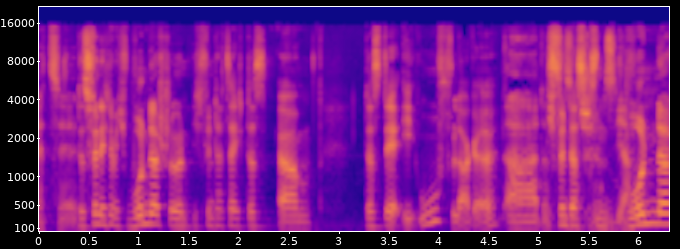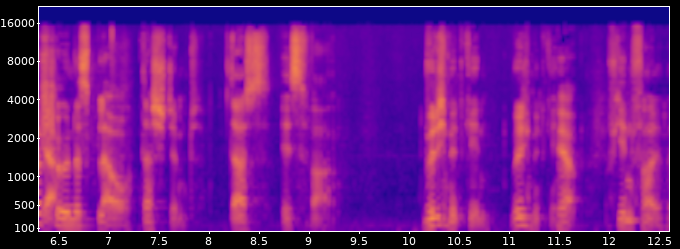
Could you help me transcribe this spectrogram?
Erzähl. Das finde ich nämlich wunderschön. Ich finde tatsächlich, dass, ähm, dass der EU-Flagge, ah, das ich finde, das ist ein ja, wunderschönes Blau. Ja, das stimmt. Das ist wahr. Würde ich mitgehen. Würde ich mitgehen. Ja. Auf jeden Fall.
